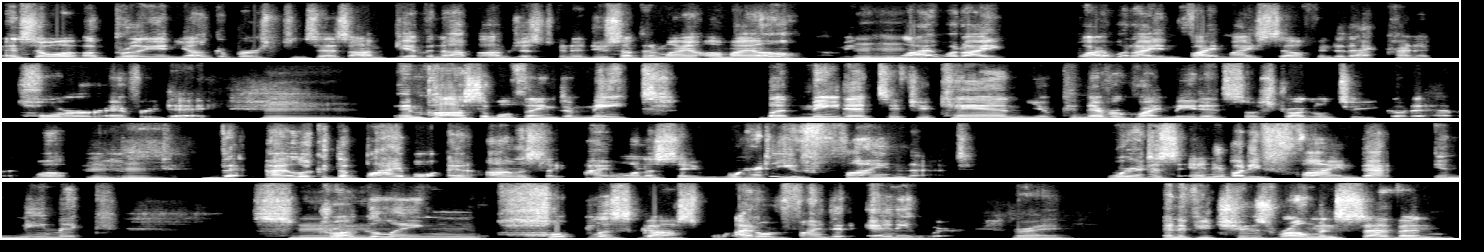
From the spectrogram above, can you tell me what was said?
And so a, a, brilliant younger person says, "I'm giving up. I'm just going to do something my, on my own." I mean, mm-hmm. why would I why would I invite myself into that kind of horror every day? Hmm. Impossible thing to meet, but meet it if you can. You can never quite meet it, so struggle until you go to heaven. Well, mm-hmm. th- I look at the Bible, and honestly, I want to say, where do you find that? Where does anybody find that anemic, struggling, hmm. hopeless gospel? I don't find it anywhere. Right. And if you choose Romans 7,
